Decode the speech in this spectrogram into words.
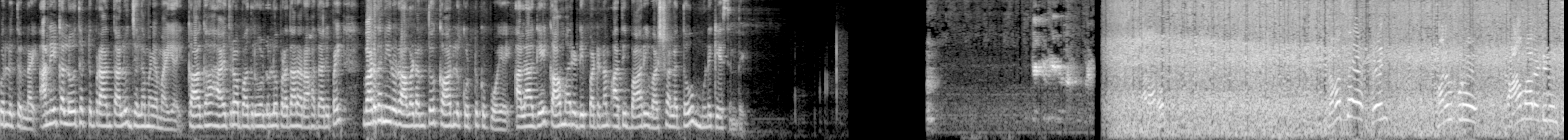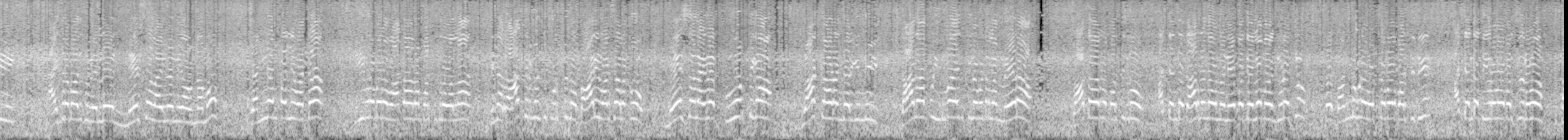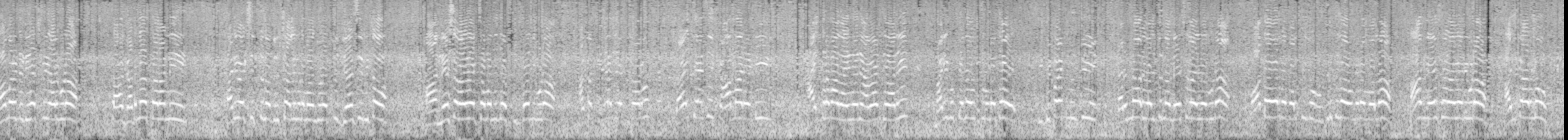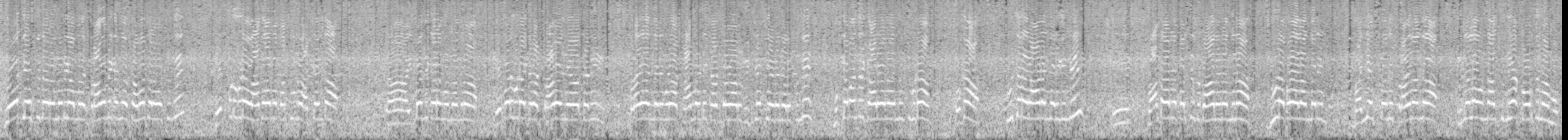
పొర్లుతున్నాయి. అనేక లోతట్టు ప్రాంతాలు జలమయమయ్యాయి. కాగా హైదరాబాద్ రోడ్డులో ప్రధాన రహదారిపై వరద నీరు రావడంతో కార్లు కొట్టుకుపోయాయి. అలాగే కామారెడ్డి పట్టణం అతి భారీ వర్షాలతో మునికేసింది నమస్తే ఫ్రెండ్స్. మనం ఇప్పుడు కామారెడ్డి నుంచి హైదరాబాద్కు వెళ్ళే నేషనల్ హైవే మీద ఉన్నాము. జంగంపల్లి వద్ద తీవ్రమైన వాతావరణ పరిస్థితుల వల్ల నిన్న రాత్రి నుంచి కురుస్తున్న భారీ వర్షాలకు నేషనల్ హైవే పూర్తిగా బ్లాక్ కావడం జరిగింది. దాదాపు ఇరవై ఐదు కిలోమీటర్ల మేర వాతావరణ పరిస్థితులు అత్యంత దారుణంగా ఉన్న నేపథ్యంలో మనం చూడొచ్చు. బండ్లు కూడా వచ్చబోయే పరిస్థితి అత్యంత తీవ్రమైన పరిస్థితులలో కామారెడ్డి డిఎస్పీ గారు కూడా ఘటనా స్థలాన్ని పర్యవేక్షిస్తున్న దృశ్యాన్ని కూడా మనం చూడొచ్చు. జేసీబీతో ఆ నేషనల్ హైవేకి సంబంధించిన సిబ్బంది కూడా అక్కడ ఫిర్యాదు చేస్తున్నారు. దయచేసి కామారెడ్డి హైదరాబాద్ హైవేని అవాయిడ్ చేయాలి. మరి ముఖ్యంగా చూసుకున్నట్లయితే సిద్దిపేట నుంచి కరీంనగర్ వెళ్తున్న నేషనల్ హైవే కూడా వాతావరణ పరిస్థితులు ఉధృతిగా ఉండడం వల్ల ఆ నేషనల్ హైవేని కూడా అధికారులు క్లోజ్ చేస్తున్నారన్నట్టుగా మనకు ప్రాథమికంగా సమాచారం వస్తుంది. ఎప్పుడు కూడా వాతావరణ పరిస్థితులు అత్యంత ఇబ్బందికరంగా ఉన్నందున ఎవరు కూడా ఇక్కడ ట్రావెల్ చేయవద్దని ప్రజలందరినీ కూడా కామారెడ్డి కలెక్టర్ గారు విజ్ఞప్తి చేయడం జరుగుతుంది. ముఖ్యమంత్రి కార్యాలయం నుంచి కూడా ఒక సూచన రావడం జరిగింది. ఈ వాతావరణ పరిస్థితి బాగాలేనందున దూర ప్రజలందరినీ బంద్ చేసుకొని ప్రజలందరూ ఇళ్ళలో ఉండాల్సిందిగా కోరుతున్నాము.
